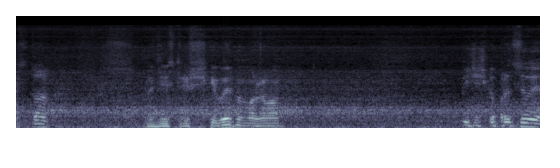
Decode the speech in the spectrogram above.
Ось так. Трішечки видно, може вам. Пічечка працює.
